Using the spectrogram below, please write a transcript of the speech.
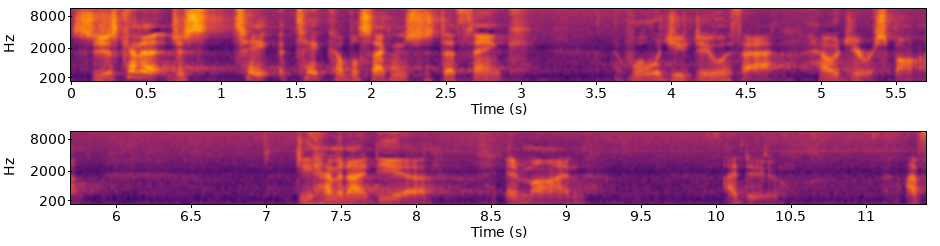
So just kind of just take take a couple seconds just to think, what would you do with that? How would you respond? Do you have an idea in mind? I do. I've,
